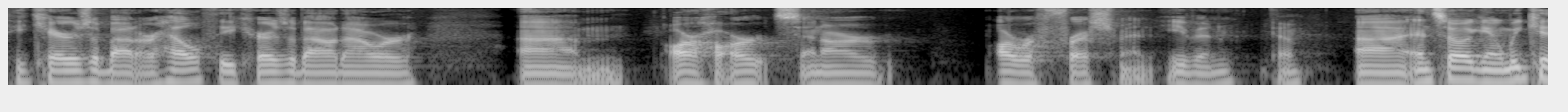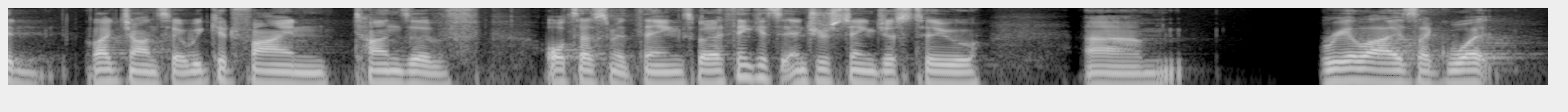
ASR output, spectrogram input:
he cares about our health, he cares about our um, our hearts and our our refreshment even. Yeah. Uh, and so again, we could, like John said, we could find tons of Old Testament things, but I think it's interesting just to um, realize like what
